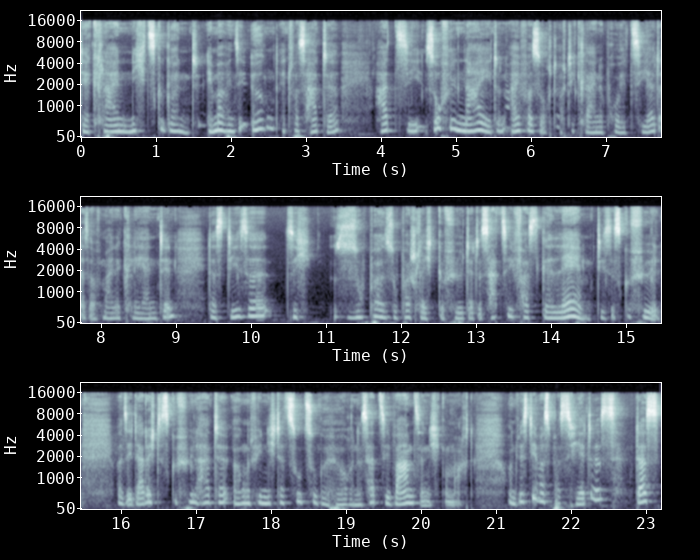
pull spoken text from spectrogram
der Kleinen nichts gegönnt. Immer wenn sie irgendetwas hatte, hat sie so viel Neid und Eifersucht auf die Kleine projiziert, also auf meine Klientin, dass diese sich super, super schlecht gefühlt hat. Es hat sie fast gelähmt, dieses Gefühl, weil sie dadurch das Gefühl hatte, irgendwie nicht dazuzugehören. Es hat sie wahnsinnig gemacht. Und wisst ihr, was passiert ist? Dass,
